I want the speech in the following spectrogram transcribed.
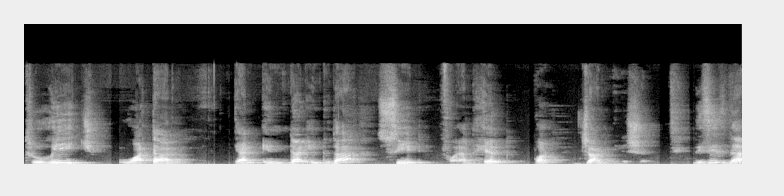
through which water can enter into the seed for help for germination this is the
